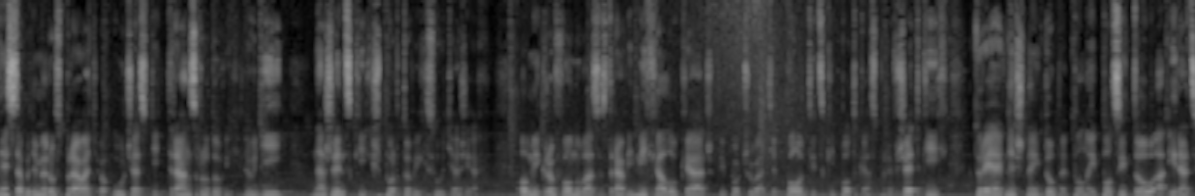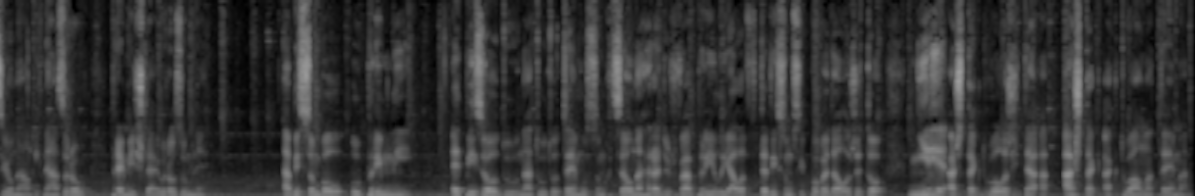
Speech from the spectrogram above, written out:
Dnes sa budeme rozprávať o účasti transrodových ľudí na ženských športových súťažiach. Od mikrofónu vás zdraví Michal Lukáč, vy počúvate politický podcast pre všetkých, ktorí aj v dnešnej dobe plnej pocitov a iracionálnych názorov premýšľajú rozumne. Aby som bol úprimný, epizódu na túto tému som chcel nahrať už v apríli, ale vtedy som si povedal, že to nie je až tak dôležitá a až tak aktuálna téma.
